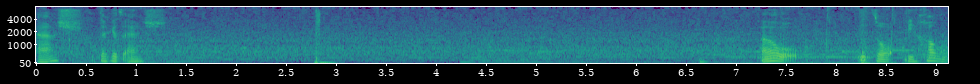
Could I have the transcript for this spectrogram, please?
Ash? What the heck is Ash? Oh. So, the Holland.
